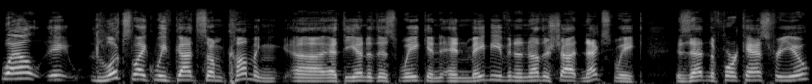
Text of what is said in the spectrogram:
Well, it looks like we've got some coming uh, at the end of this week and, and maybe even another shot next week. Is that in the forecast for you?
